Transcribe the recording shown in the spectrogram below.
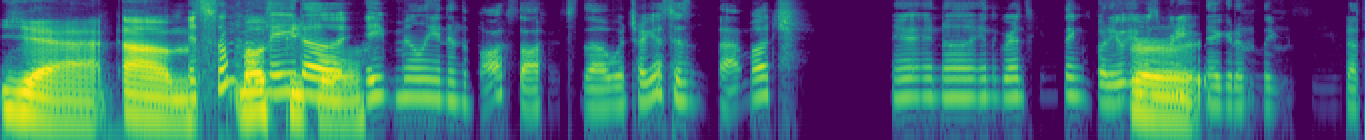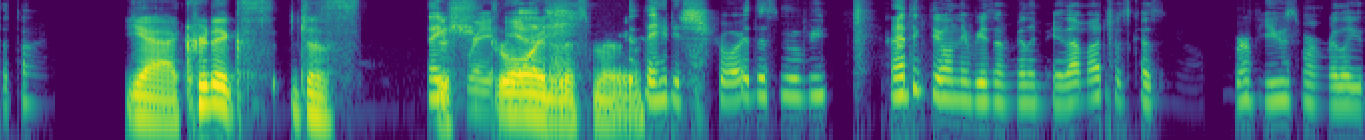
yeah, um, It somehow made uh eight million in the box office though, which I guess isn't that much in uh in the grand scheme of things, but it, it was pretty negatively received at the time. yeah, critics just They destroyed yeah, this movie. they destroyed this movie, and I think the only reason it really made that much was because reviews weren't really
